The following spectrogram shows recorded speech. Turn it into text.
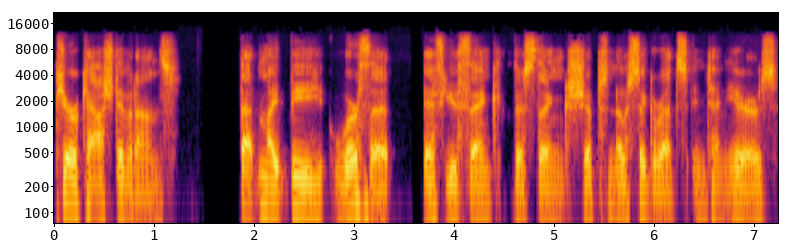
pure cash dividends, that might be worth it if you think this thing ships no cigarettes in ten years,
